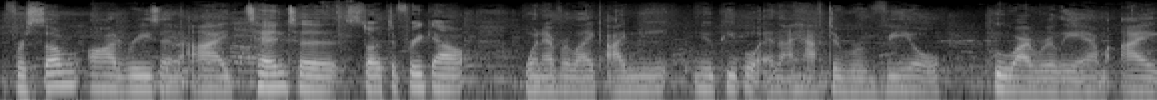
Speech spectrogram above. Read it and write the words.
For some odd reason, I tend to start to freak out whenever like I meet new people and I have to reveal who I really am. I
